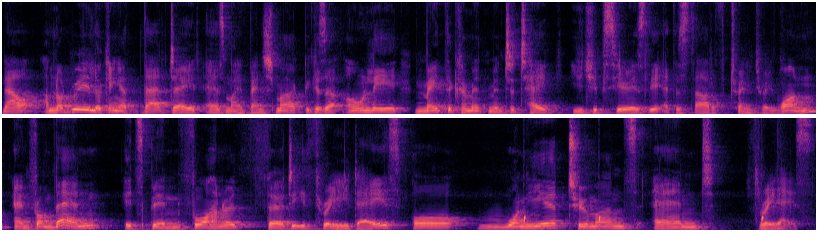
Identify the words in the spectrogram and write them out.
Now, I'm not really looking at that date as my benchmark because I only made the commitment to take YouTube seriously at the start of 2021. And from then, it's been 433 days or one year, two months, and three days.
